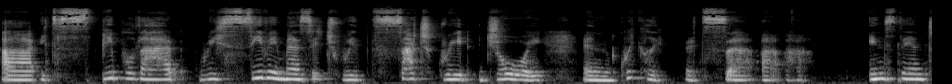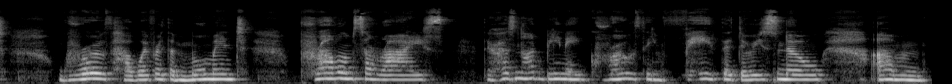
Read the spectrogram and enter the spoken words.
Uh, it's people that receive a message with such great joy and quickly. It's uh, uh, uh, instant growth. However, the moment problems arise, there has not been a growth in faith, that there is no, um,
